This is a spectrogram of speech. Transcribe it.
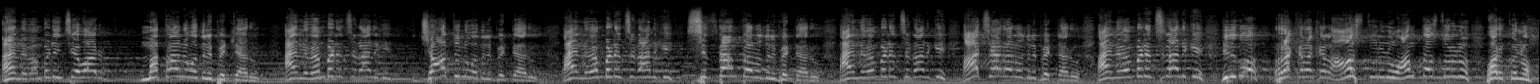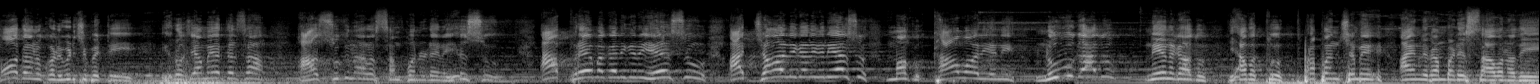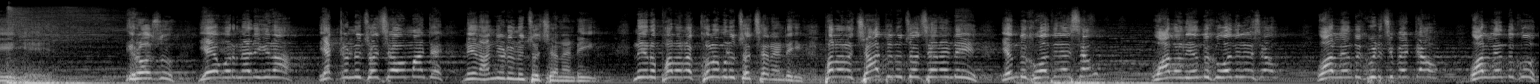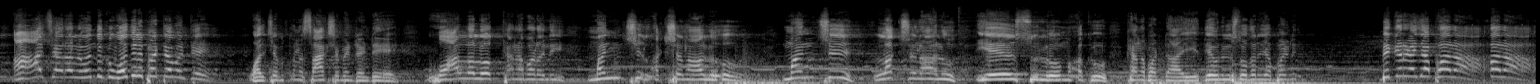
ఆయన వెంబడించేవారు మతాలు వదిలిపెట్టారు. ఆయన వెంబడించడానికి జాతులు వదిలిపెట్టారు. ఆయన వెంబడించడానికి సిద్ధాంతాలు వదిలిపెట్టారు. ఆయన వెంబడించడానికి ఆచారాలు వదిలిపెట్టారు. ఆయన వెంబడించడానికి ఇదిగో రకరకాల ఆస్తులను అంతస్తులను వారు కొన్ని హోదాను కూడా విడిచిపెట్టి ఈరోజు ఏమయ్యారు తెలుసా? ఆ సుగుణాల సంపన్నుడైన యేసు ఆ ప్రేమ కలిగిన యేసు ఆ జాలి కలిగిన యేసు మాకు కావాలి అని నువ్వు కాదు నేను కాదు యావత్తు ప్రపంచమే ఆయన్ని వెంబడిస్తా ఉన్నది. ఈరోజు ఎవరిని అడిగినా ఎక్కడి నుంచి వచ్చావమ్మా అంటే నేను అన్యుడి నుంచి వచ్చానండి. నేను పలానా కులము నుంచి వచ్చానండి. పలానా జాతి నుంచి వచ్చానండి. ఎందుకు వదిలేశావు? వాళ్ళని ఎందుకు వదిలేశావు? వాళ్ళని ఎందుకు విడిచిపెట్టావు? వాళ్ళని ఎందుకు ఆ ఆచారాలు ఎందుకు వదిలిపెట్టావంటే వాళ్ళు చెబుతున్న సాక్ష్యం ఏంటంటే వాళ్ళలో కనబడని మంచి లక్షణాలు మంచి లక్షణాలు ఏసులో మాకు కనబడ్డాయి. దేవునికి స్తోత్రం చెప్పండి. బిగ్గరగా చెప్పాలా? చెప్పాలా?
